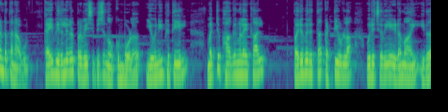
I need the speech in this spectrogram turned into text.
കണ്ടെത്താനാകും. കൈവിരലുകൾ പ്രവേശിപ്പിച്ച് നോക്കുമ്പോൾ യോനിഭിത്തിയിൽ മറ്റു ഭാഗങ്ങളെക്കാൾ പരുപരുത്ത കട്ടിയുള്ള ഒരു ചെറിയ ഇടമായി ഇത്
